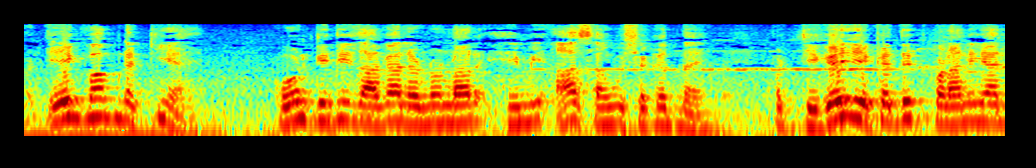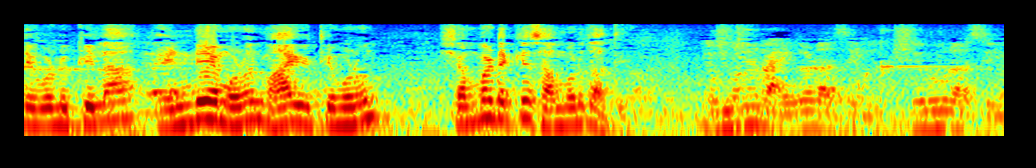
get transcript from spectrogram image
पण एक बाब नक्की आहे. कोण किती जागा लढवणार हे मी आज सांगू शकत नाही. पण तिघही एकत्रितपणाने या निवडणुकीला एनडीए म्हणून महायुती म्हणून शंभर टक्के सामोरं जातील. तुमची रायगड असेल शिरूर असेल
